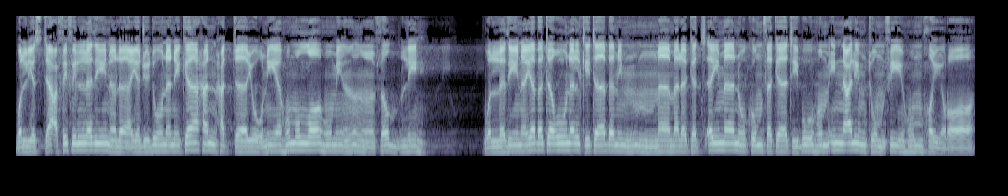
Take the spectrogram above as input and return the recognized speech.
وليستعفف الذين لا يجدون نكاحا حتى يغنيهم الله من فضله. والذين يبتغون الكتاب مما ملكت أيمانكم فكاتبوهم إن علمتم فيهم خيرا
